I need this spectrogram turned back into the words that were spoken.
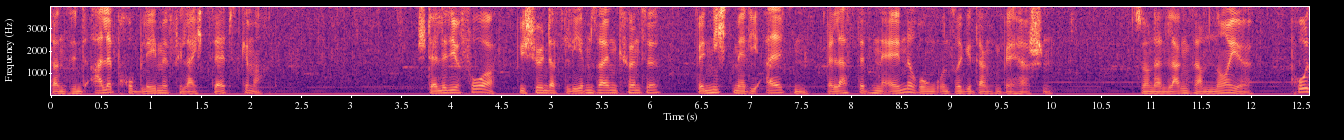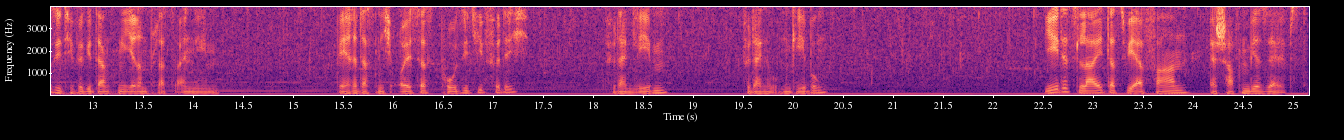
dann sind alle Probleme vielleicht selbst gemacht. Stelle dir vor, wie schön das Leben sein könnte, wenn nicht mehr die alten, belasteten Erinnerungen unsere Gedanken beherrschen, sondern langsam neue, positive Gedanken ihren Platz einnehmen. Wäre das nicht äußerst positiv für dich? Für dein Leben? Für deine Umgebung? Jedes Leid, das wir erfahren, erschaffen wir selbst.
